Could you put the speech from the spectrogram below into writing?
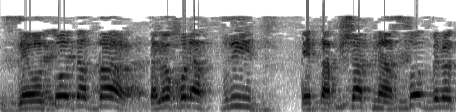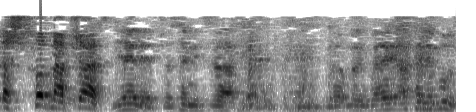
זה אותו דבר. אתה לא יכול להפריד את הפשט מהסוד ולא את הסוד מהפשט. ילד שעושה מצווה, רק הלבוש,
